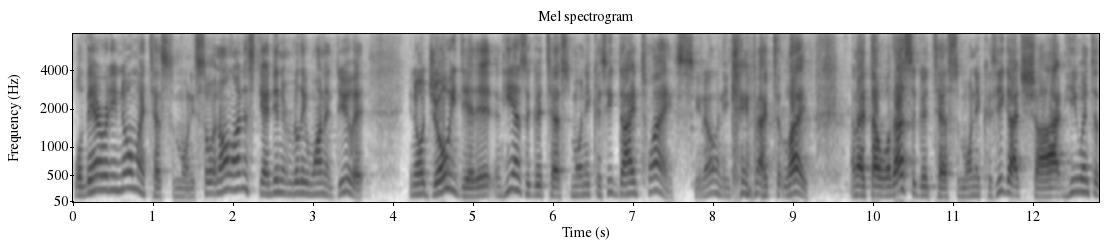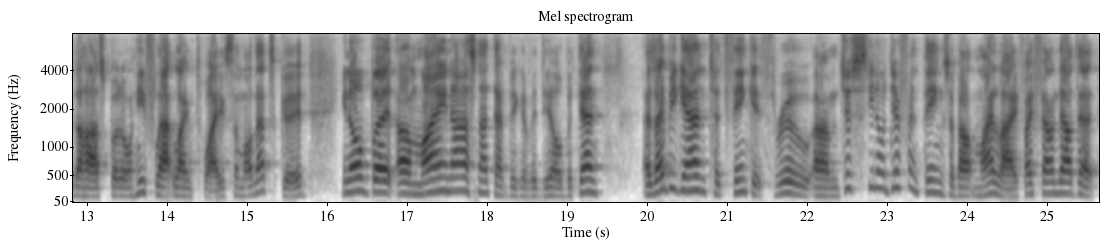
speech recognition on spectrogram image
well, they already know my testimony. So in all honesty, I didn't really want to do it. You know, Joey did it, and he has a good testimony because he died twice, you know, and he came back to life. And I thought, well, that's a good testimony because he got shot, and he went to the hospital, and he flatlined twice. And well, that's good, you know. But um, mine, uh, it's not that big of a deal. But then as I began to think it through, um, just you know, different things about my life, I found out that,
